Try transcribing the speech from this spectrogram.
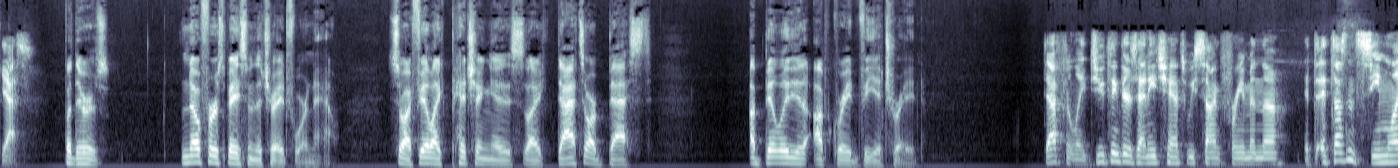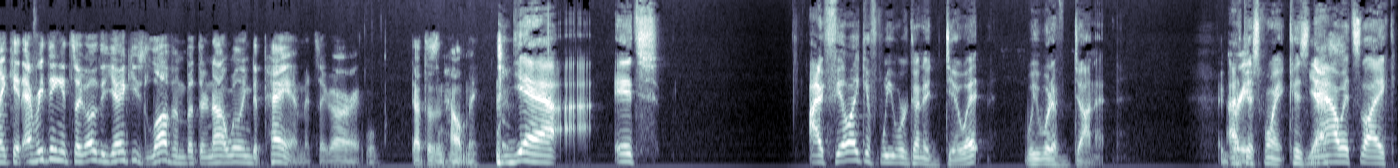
Yes. but there's no first baseman to trade for now. So I feel like pitching is like that's our best ability to upgrade via trade. Definitely. Do you think there's any chance we sign Freeman though? It, it doesn't seem like it. Everything it's like, oh, the Yankees love him, but they're not willing to pay him. It's like, all right, well, that doesn't help me. yeah, it's. I feel like if we were going to do it, we would have done it at this point because Yes. now it's like,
